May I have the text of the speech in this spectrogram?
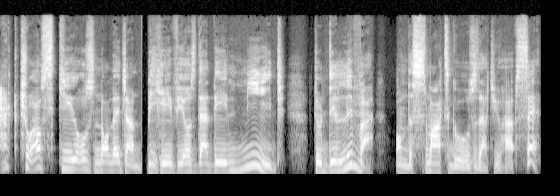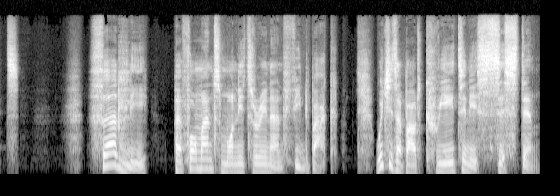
actual skills, knowledge, and behaviors that they need to deliver on the smart goals that you have set. Thirdly, performance monitoring and feedback, which is about creating a system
